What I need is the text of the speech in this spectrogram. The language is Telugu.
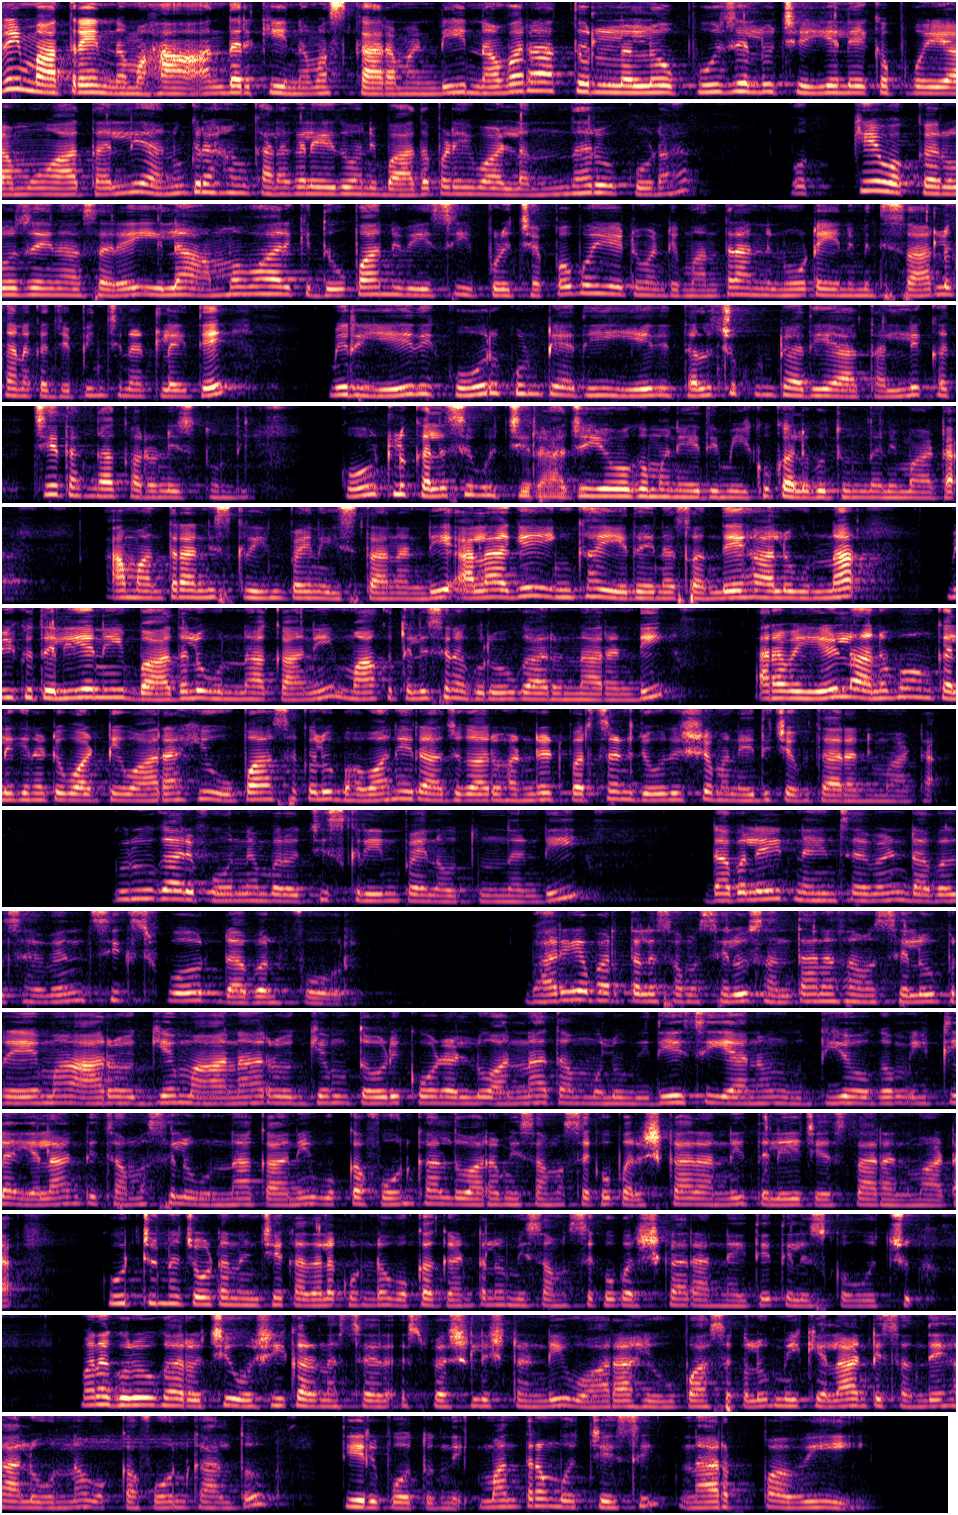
శ్రీ మాత్రే నమ. అందరికీ నమస్కారం అండి నవరాత్రులలో పూజలు చేయలేకపోయాము ఆ తల్లి అనుగ్రహం కలగలేదు అని బాధపడే వాళ్ళందరూ కూడా ఒకే ఒక్క రోజైనా సరే ఇలా అమ్మవారికి ధూపాన్ని వేసి ఇప్పుడు చెప్పబోయేటువంటి మంత్రాన్ని నూట ఎనిమిది సార్లు కనుక జపించినట్లయితే మీరు ఏది కోరుకుంటే అది ఏది తలుచుకుంటే అది ఆ తల్లి ఖచ్చితంగా కరుణిస్తుంది. కోట్లు కలిసి వచ్చి రాజయోగం అనేది మీకు కలుగుతుందనమాట ఆ మంత్రాన్ని స్క్రీన్ పైన ఇస్తానండి. అలాగే ఇంకా ఏదైనా సందేహాలు ఉన్నా మీకు తెలియని బాధలు ఉన్నా కానీ మాకు తెలిసిన గురువు గారు ఉన్నారండి అరవై ఏళ్ళ అనుభవం కలిగినటువంటి వారాహి ఉపాసకులు భవానీ రాజు గారు హండ్రెడ్ పర్సెంట్ జ్యోతిష్యం అనేది చెబుతారనమాట గురువుగారి ఫోన్ నెంబర్ వచ్చి స్క్రీన్ పైన అవుతుందండి. Double eight nine seven double seven six four double four. భార్యాభర్తల సమస్యలు సంతాన సమస్యలు ప్రేమ ఆరోగ్యం అనారోగ్యం తోడికోడళ్ళు అన్నాతమ్ములు విదేశీయానం ఉద్యోగం ఇట్లా ఎలాంటి సమస్యలు ఉన్నా కానీ ఒక్క ఫోన్ కాల్ ద్వారా మీ సమస్యకు పరిష్కారాన్ని తెలియజేస్తారనమాట కూర్చున్న చోట నుంచే కదలకుండా ఒక గంటలో మీ సమస్యకు పరిష్కారాన్ని అయితే తెలుసుకోవచ్చు. మన గురువు గారు వచ్చి వశీకరణ స్పెషలిస్ట్ అండి. వారాహి ఉపాసకులు. మీకు ఎలాంటి సందేహాలు ఉన్నా ఒక్క ఫోన్ కాల్తో తీరిపోతుంది. మంత్రం వచ్చేసి నర్పవి.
